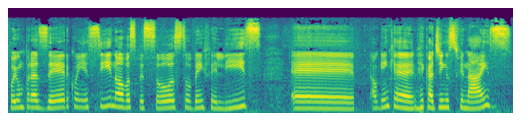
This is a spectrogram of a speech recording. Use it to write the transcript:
Foi um prazer, conheci novas pessoas, estou bem feliz. É, alguém quer recadinhos finais?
